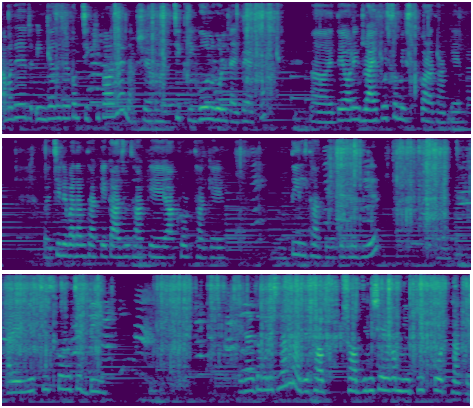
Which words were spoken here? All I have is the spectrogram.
আমাদের ইন্ডিয়াতে যেরকম চিক্কি পাওয়া যায় না, সেরকম চিক্কি গোল গোল টাইপের একটা। এতে অনেক ড্রাই ফ্রুটসও মিক্স করা থাকে। বাদাম থাকে, কাজু থাকে, আখরোট থাকে তিল থাকে সেগুলো দিয়ে আর এই নিউট্রিস্কোর হচ্ছে ডি এখানে তো বলেছিলাম না যে সব সব জিনিসে এরকম নিউট্রিস্কোর থাকে।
